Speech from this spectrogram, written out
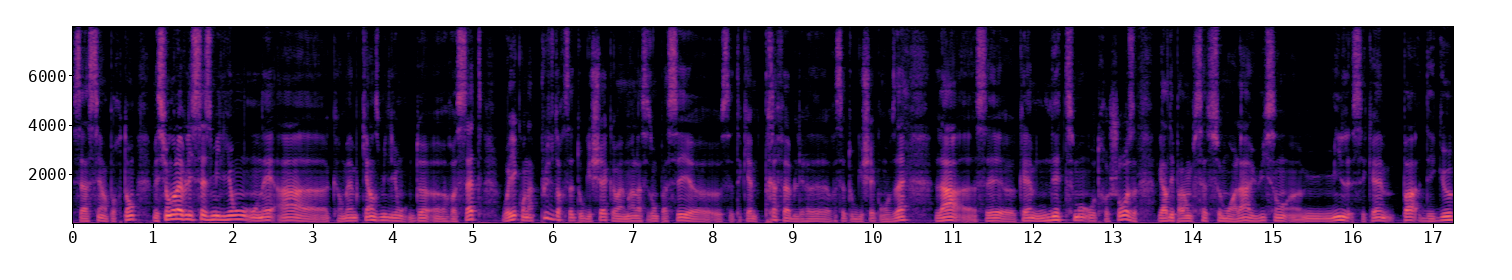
c'est assez important. Mais si on enlève les 16 millions, on est à euh, quand même 15 millions de euh, recettes. Vous voyez qu'on a plus de recettes au guichet quand même. Hein. La saison passée, euh, c'était quand même très faible les recettes au guichet qu'on faisait. Là, c'est quand même nettement autre chose. Regardez par exemple ce mois-là, 800 000, c'est quand même pas dégueu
